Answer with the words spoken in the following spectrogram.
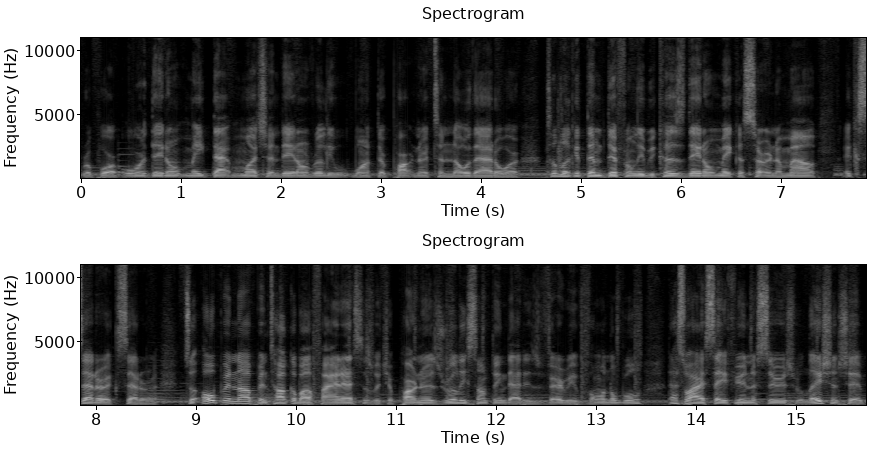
report or they don't make that much and they don't really want their partner to know that or to look at them differently because they don't make a certain amount, etc., etc. To open up and talk about finances with your partner is really something that is very vulnerable. That's why I say if you're in a serious relationship,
